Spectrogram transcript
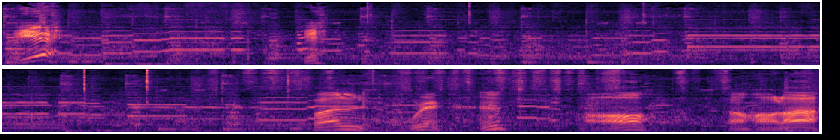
笔，笔。翻脸不认人，好，看好了，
